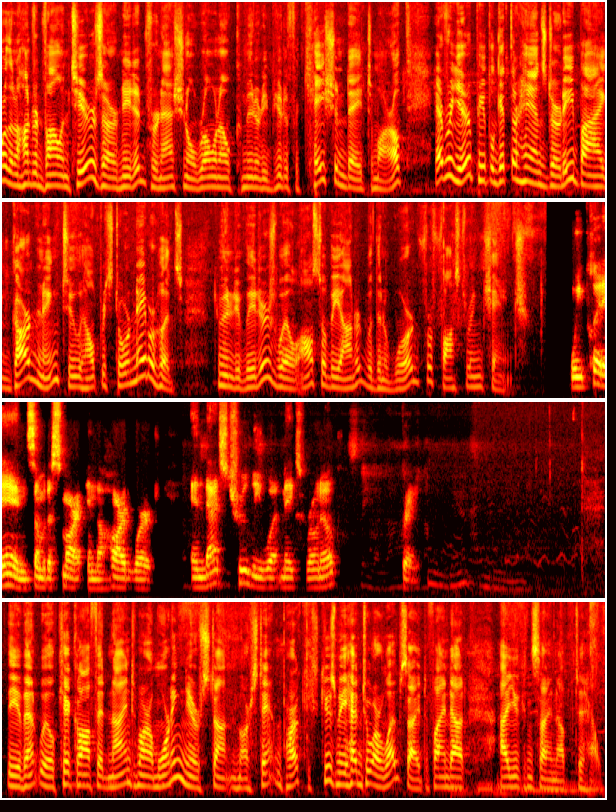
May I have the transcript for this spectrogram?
More than 100 volunteers are needed for National Roanoke Community Beautification Day tomorrow. Every year, people get their hands dirty by gardening to help restore neighborhoods. Community leaders will also be honored with an award for fostering change. We put in some of the smart and the hard work, and that's truly what makes Roanoke great. The event will kick off at 9 tomorrow morning near Stanton, or Stanton Park. Excuse me, head to our website to find out how you can sign up to help.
